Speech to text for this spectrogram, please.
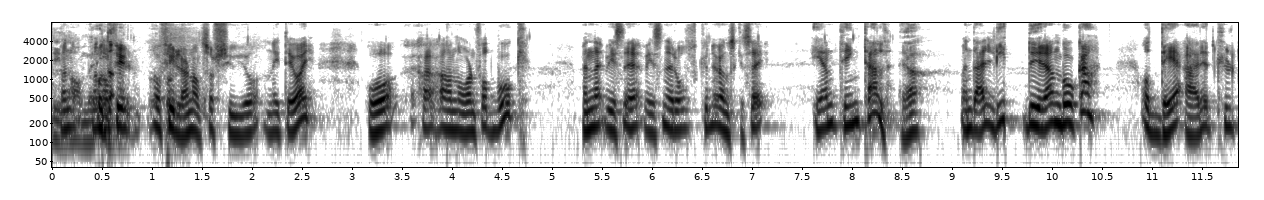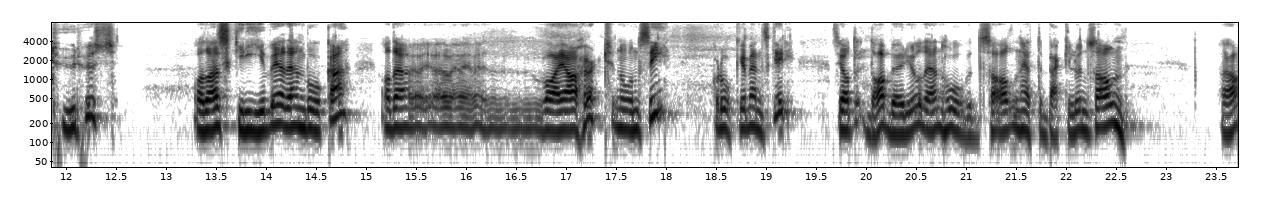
Lillehammer. nå, nå fyller han altså 97 år, og ha- har nå har han fått bok. Men hvis, hvis en Rolf kunne ønske seg én ting til, Ja. men det er litt dyrere enn boka, og det er et kulturhus. Og da skriver jeg den boka, og det hva jeg har hørt noen si, kloke mennesker, si at da bør jo den hovedsalen hete Bekkelundsalen. Ja,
